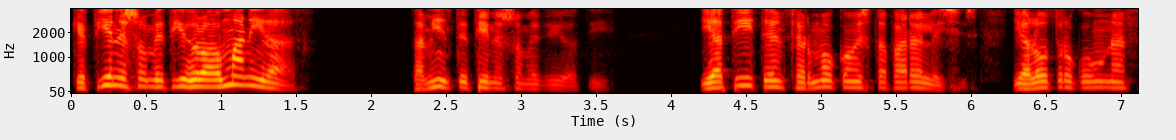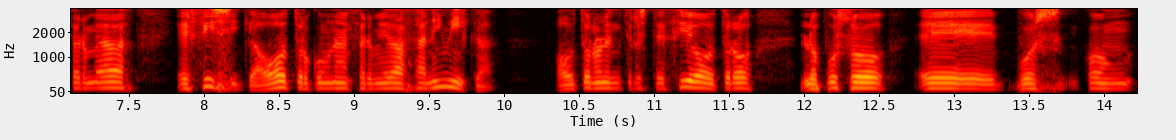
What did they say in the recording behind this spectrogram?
que tiene sometido a la humanidad, también te tiene sometido a ti. Y a ti te enfermó con esta parálisis, y al otro con una enfermedad física, a otro con una enfermedad anímica, a otro no le entristeció, otro lo puso eh, pues, con,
